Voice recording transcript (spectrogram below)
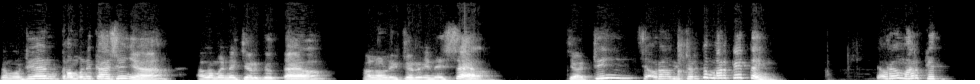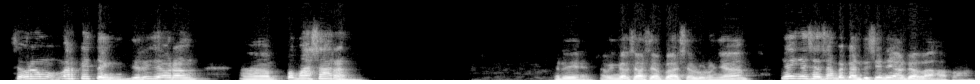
Kemudian komunikasinya, kalau manajer itu tell, kalau leader ini sell. Jadi seorang leader itu marketing. Seorang market, seorang marketing. Jadi seorang uh, pemasaran. Jadi, tapi nggak usah saya bahas seluruhnya. Yang ingin saya sampaikan di sini adalah apa?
